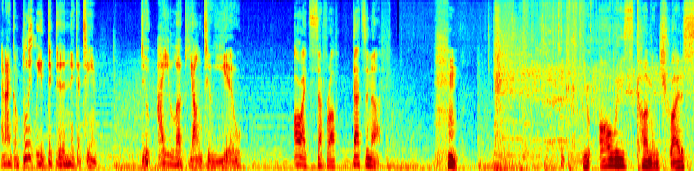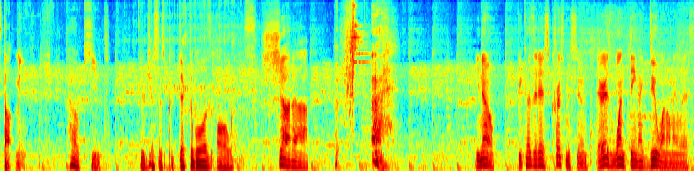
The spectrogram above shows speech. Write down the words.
and I'm completely addicted to nicotine. Do I look young to you? Alright, Sephiroth, that's enough. Hmm. You always come and try to stop me. How cute. You're just as predictable as always. Shut up. you know, because it is Christmas soon, there is one thing I do want on my list.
